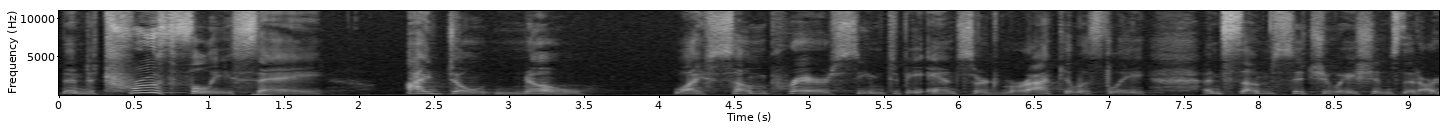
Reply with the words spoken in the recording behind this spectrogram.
than to truthfully say, I don't know why some prayers seem to be answered miraculously and some situations that are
